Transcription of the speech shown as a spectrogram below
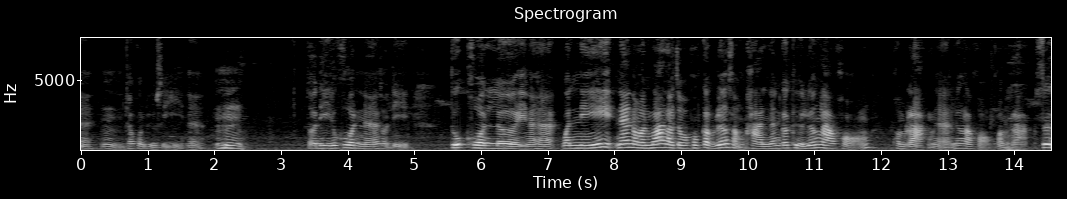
นะ อืม ชอบคนผิวสีนะสวัสดีทุกคนนะ สวัสดีทุกคนเลยนะฮะ วันนี้แน่นอนว่าเราจะมาพบกับเรื่องสำคัญนั่นก็คือเรื่องราวของ ความรักนะฮะเรื่องราวของความรัก ซึ่ง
